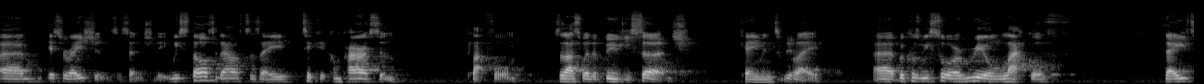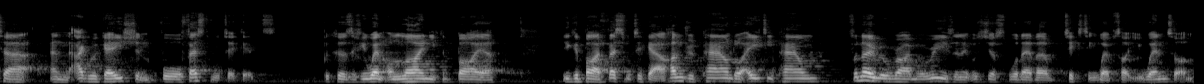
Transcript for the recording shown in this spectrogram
um, iterations. Essentially, we started out as a ticket comparison platform, so that's where the Boogi search came into play, yeah. uh, because we saw a real lack of data and aggregation for festival tickets. Because if you went online, you could buy a you could buy a festival ticket at hundred pound or eighty pound for no real rhyme or reason. It was just whatever ticketing website you went on.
